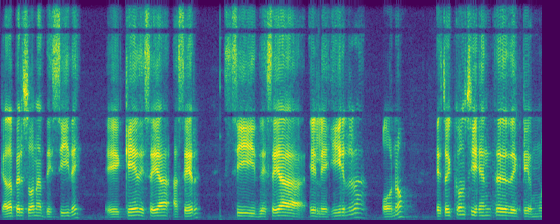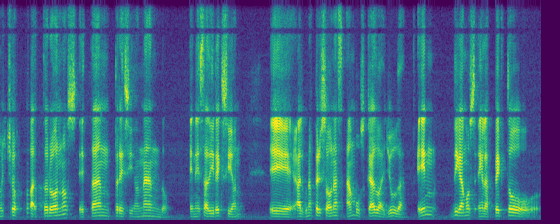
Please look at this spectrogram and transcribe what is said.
Cada persona decide eh, qué desea hacer, si desea elegirla o no. Estoy consciente de que muchos patronos están presionando en esa dirección. Eh, algunas personas han buscado ayuda en, digamos, en el aspecto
